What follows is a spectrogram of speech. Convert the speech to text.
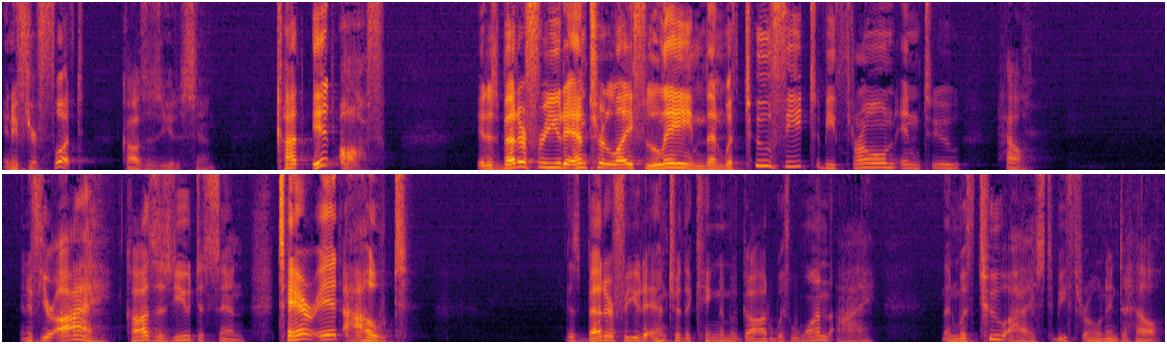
And if your foot causes you to sin, cut it off. It is better for you to enter life lame than with two feet to be thrown into hell. And if your eye causes you to sin, tear it out. It is better for you to enter the kingdom of God with one eye than with two eyes to be thrown into hell,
